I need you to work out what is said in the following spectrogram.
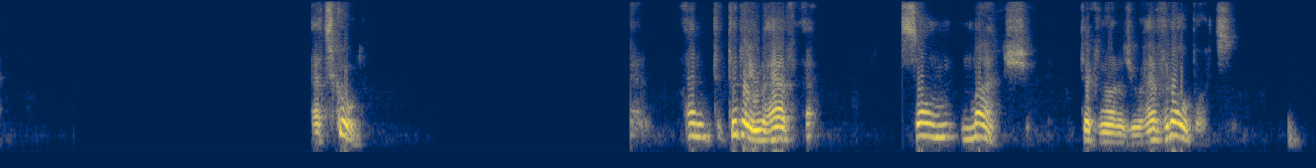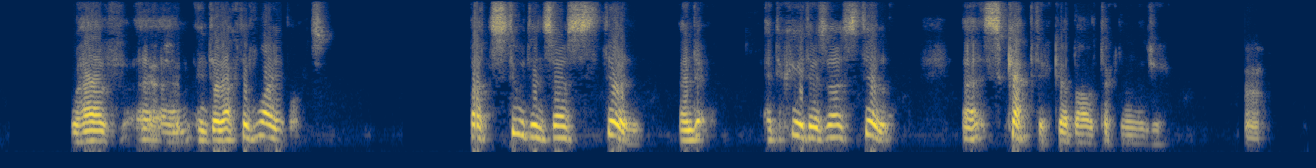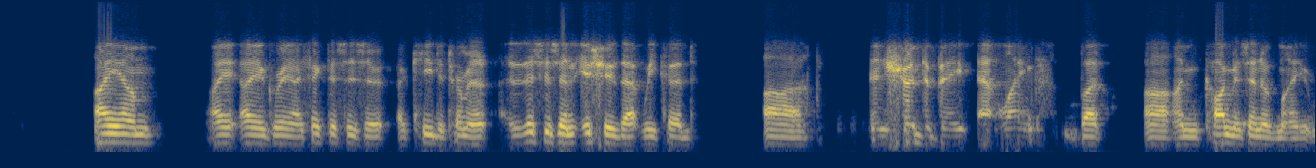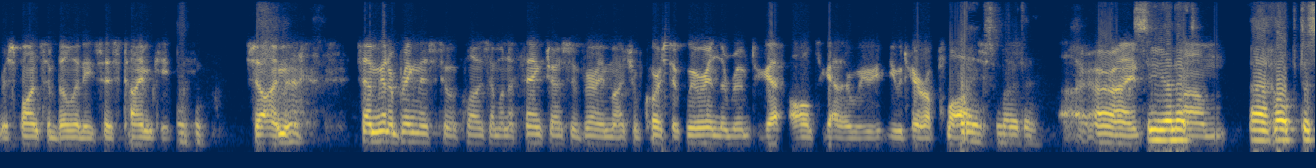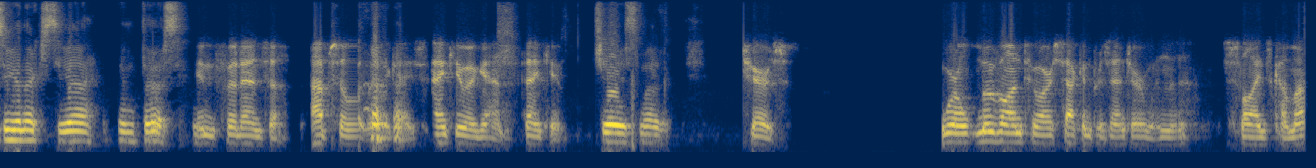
at school. And today we have so much technology. We have robots. We have uh, um, interactive whiteboards. But students are still, and educators are still uh, skeptic about technology. I um I I agree. I think this is a, a key determinant. This is an issue that we could uh, and should debate at length, but uh, I'm cognizant of my responsibilities as timekeeper. So I'm so I'm going to bring this to a close. I want to thank Joseph very much. Of course, if we were in the room to get all together, we you would hear applause. Thanks, Martin. Uh, all right. See you next. Um, I hope to see you next year in person. in Firenze, absolutely the case. Thank you again. Thank you. Cheers, Martin. Cheers. We'll move on to our second presenter when the slides come up.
